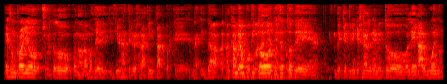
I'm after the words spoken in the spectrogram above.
es un rollo, sobre todo cuando hablamos de ediciones anteriores a la quinta, porque en la quinta Ha han cambiado un poquito el el concepto de, de que tiene que ser alineamiento legal bueno,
